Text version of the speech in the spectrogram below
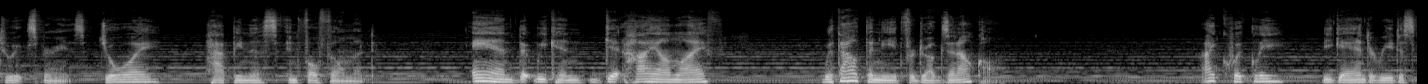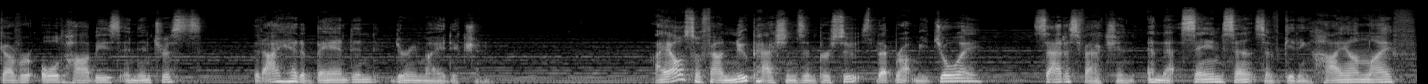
to experience joy, happiness, and fulfillment. And that we can get high on life without the need for drugs and alcohol. I quickly began to rediscover old hobbies and interests that I had abandoned during my addiction. I also found new passions and pursuits that brought me joy, satisfaction, and that same sense of getting high on life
